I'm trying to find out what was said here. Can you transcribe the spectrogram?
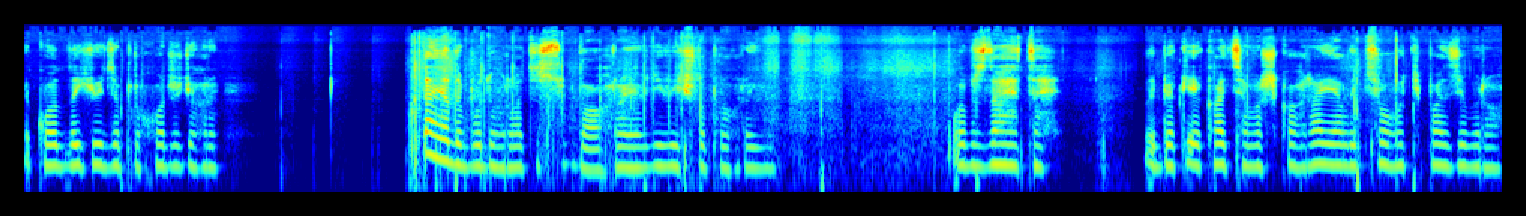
якого дають за проходження гри. Та я не буду грати сумна гра, я в ній вічно програю. Ви б знаєте, як- яка ця важка гра, я але цього типа зібрав.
